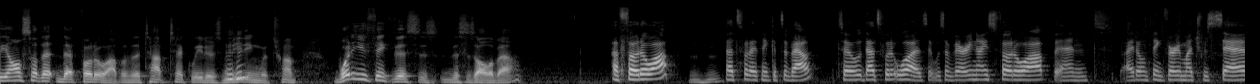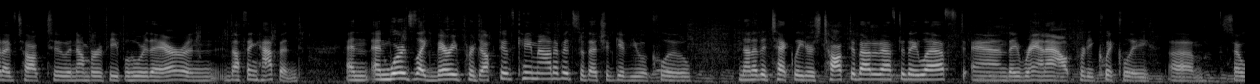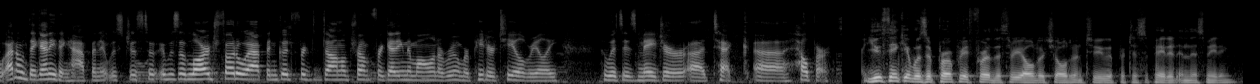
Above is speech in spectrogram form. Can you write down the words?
We all saw that, that photo op of the top tech leaders Mm-hmm. meeting with Trump. What do you think this is this is all about? A photo op? Mm-hmm. That's what I think it's about. So that's what it was. It was a very nice photo op, and I don't think very much was said. I've talked to a number of people who were there, and nothing happened. And, and words like very productive came out of it, so that should give you a clue. None of the tech leaders talked about it after they left, and they ran out pretty quickly. Um, so I don't think anything happened. It was just a, it was a large photo op, and good for Donald Trump for getting them all in a room, or Peter Thiel, really, who was his major uh, tech uh, helper. You think it was appropriate for the three older children to have participated in this meeting?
